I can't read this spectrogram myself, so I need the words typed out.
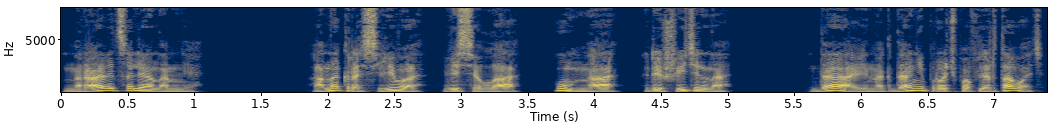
Нравится ли она мне? Она красива, весела, умна, решительна. Да, иногда не прочь пофлиртовать.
